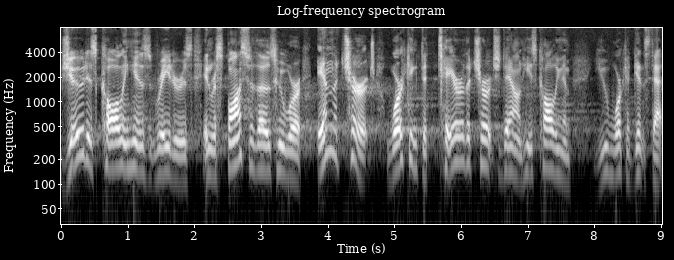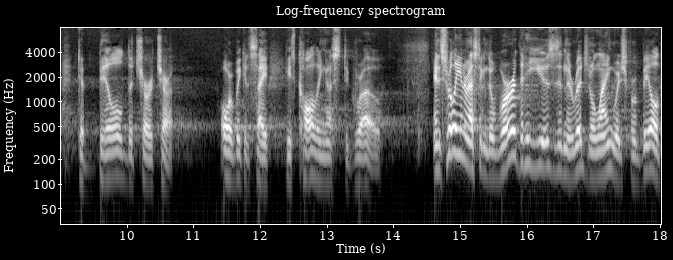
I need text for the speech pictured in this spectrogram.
Jude is calling his readers in response to those who were in the church working to tear the church down. He's calling them you work against that to build the church up. Or we could say, He's calling us to grow. And it's really interesting. The word that he uses in the original language for build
